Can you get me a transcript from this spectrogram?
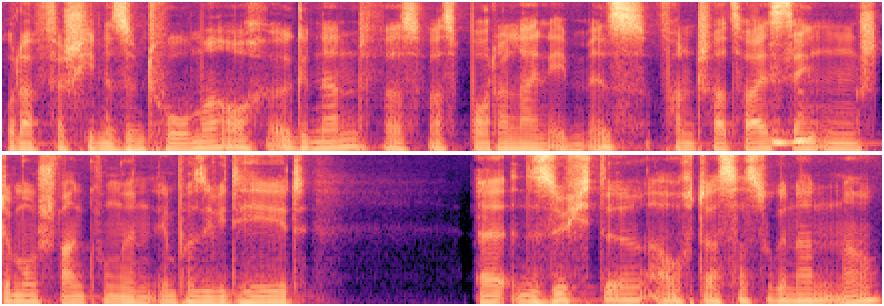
oder verschiedene Symptome auch äh, genannt, was, was Borderline eben ist. Von Schwarz-Weiß-Denken, mhm. Stimmungsschwankungen, Impulsivität, äh, Süchte, auch das hast du genannt, ne?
